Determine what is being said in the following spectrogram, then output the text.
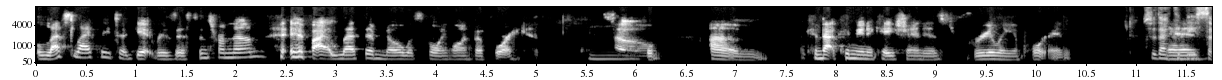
less likely to get resistance from them if I let them know what's going on beforehand. Mm. So, um, can, that communication is really important. So that and, could be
